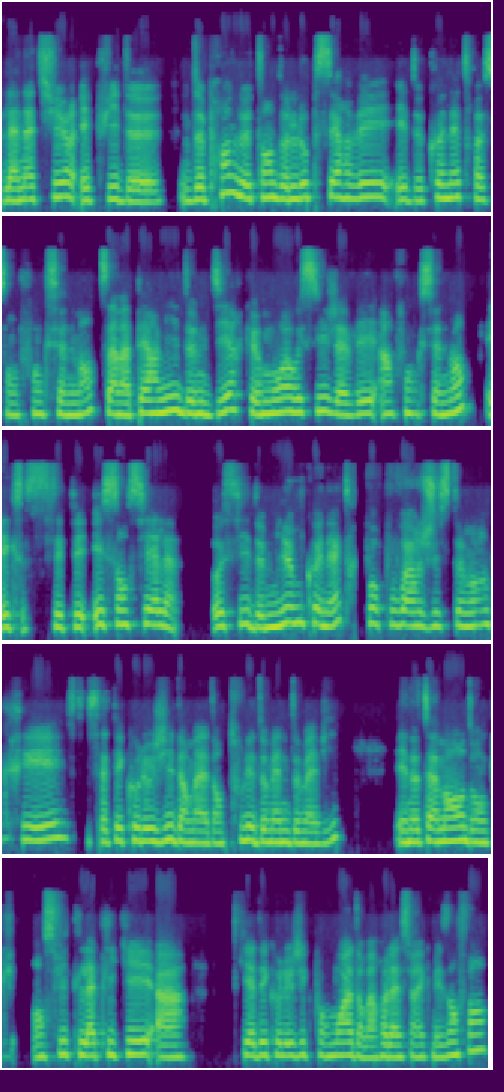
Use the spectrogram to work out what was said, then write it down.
la nature et puis de, de prendre le temps de l'observer et de connaître son fonctionnement, ça m'a permis de me dire que moi aussi j'avais un fonctionnement et que c'était essentiel aussi de mieux me connaître pour pouvoir justement créer cette écologie dans ma, dans tous les domaines de ma vie et notamment donc ensuite l'appliquer à ce qu'il y a d'écologique pour moi dans ma relation avec mes enfants,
